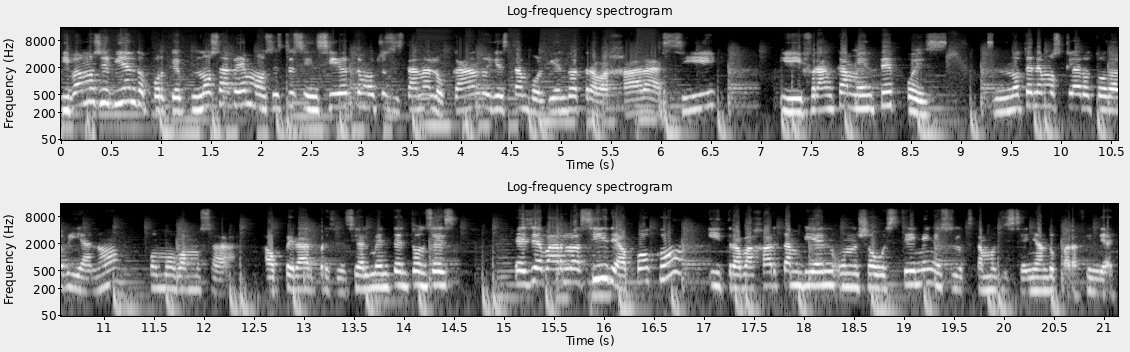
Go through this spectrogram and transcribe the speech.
y vamos a ir viendo porque no sabemos, esto es incierto, muchos están alocando y están volviendo a trabajar así y francamente pues no tenemos claro todavía, ¿no? Cómo vamos a, a operar presencialmente, entonces es llevarlo así de a poco y trabajar también un show streaming, eso es lo que estamos diseñando para fin de año.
